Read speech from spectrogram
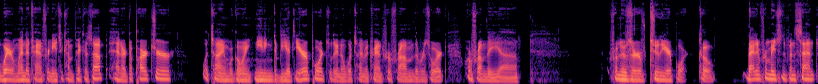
where and when the transfer needs to come pick us up and our departure, what time we're going needing to be at the airport so they know what time to transfer from the resort or from the uh, from the reserve to the airport. So that information's been sent.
